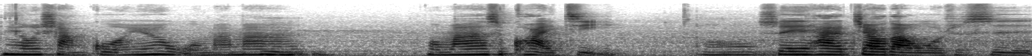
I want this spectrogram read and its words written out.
没有想过，因为我妈妈，嗯、我妈妈是会计，哦，所以她教导我就是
